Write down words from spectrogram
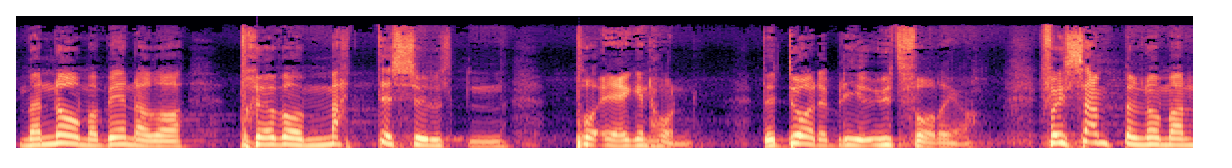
men når man begynner å prøve å mette sulten på egen hånd. Det er da det blir utfordringer. F.eks. når man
